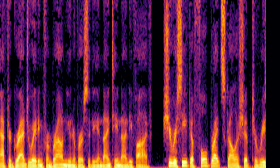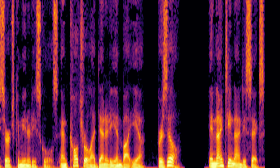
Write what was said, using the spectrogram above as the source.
After graduating from Brown University in 1995, she received a Fulbright scholarship to research community schools and cultural identity in Bahia, Brazil. In 1996,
